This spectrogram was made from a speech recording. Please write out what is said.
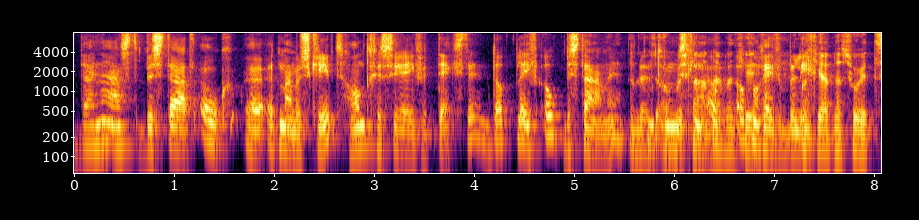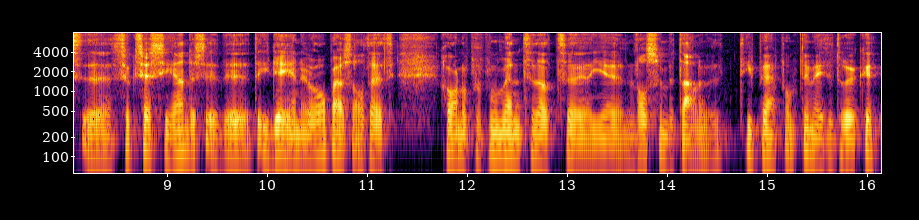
Daarnaast bestaat ook uh, het manuscript, handgeschreven teksten. Dat bleef ook bestaan. Hè? Dat, dat ook bestaan. Ook, ook je, nog even belichten. Je hebt een soort uh, successie. Hè? Dus de, het idee in Europa is altijd gewoon op het moment dat uh, je een losse metalen type hebt om mee te drukken,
